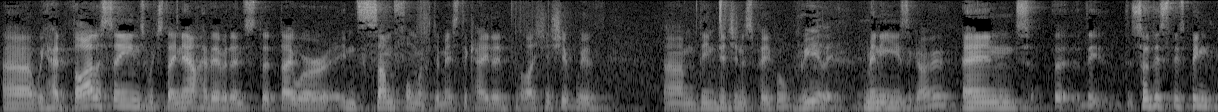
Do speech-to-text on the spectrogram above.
Uh, we had thylacines, which they now have evidence that they were in some form of domesticated relationship with, um, the indigenous people Really? many years ago, and the, the, so this, there's been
